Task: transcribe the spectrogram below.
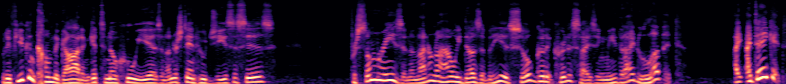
But if you can come to God and get to know who He is and understand who Jesus is, for some reason, and I don't know how He does it, but He is so good at criticizing me that I love it. I, I take it.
